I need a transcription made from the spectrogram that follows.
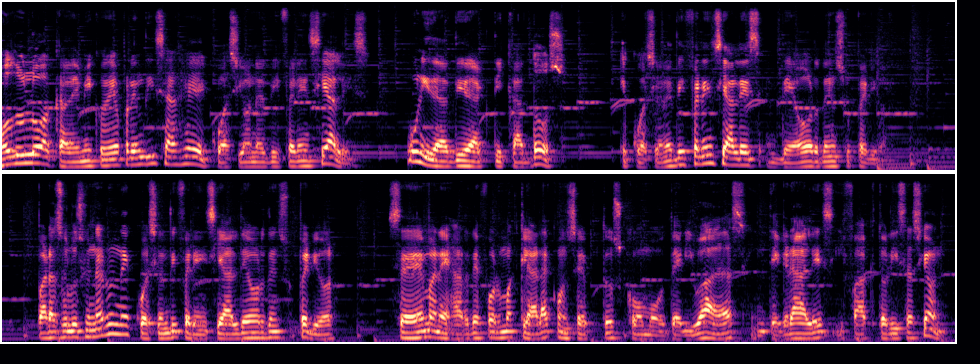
Módulo Académico de Aprendizaje Ecuaciones Diferenciales. Unidad Didáctica 2. Ecuaciones diferenciales de orden superior. Para solucionar una ecuación diferencial de orden superior, se debe manejar de forma clara conceptos como derivadas, integrales y factorización.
